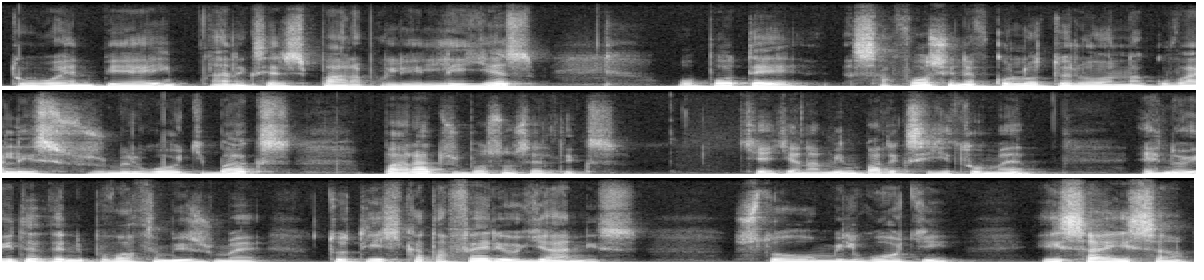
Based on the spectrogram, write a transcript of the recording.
του NBA, αν εξαίρεσαι πάρα πολύ λίγες, οπότε σαφώς είναι ευκολότερο να κουβαλήσεις τους Milwaukee Bucks παρά τους Boston Celtics. Και για να μην παρεξηγηθούμε, εννοείται δεν υποβαθμίζουμε το τι έχει καταφέρει ο Γιάννης στο Milwaukee, ίσα ίσα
